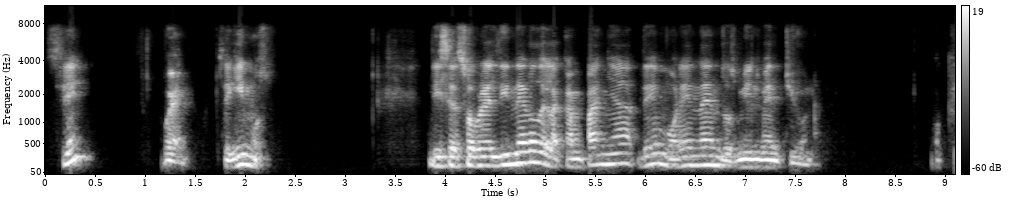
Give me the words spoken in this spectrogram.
¿Sí? Bueno, seguimos. Dice, sobre el dinero de la campaña de Morena en 2021. ¿Ok?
